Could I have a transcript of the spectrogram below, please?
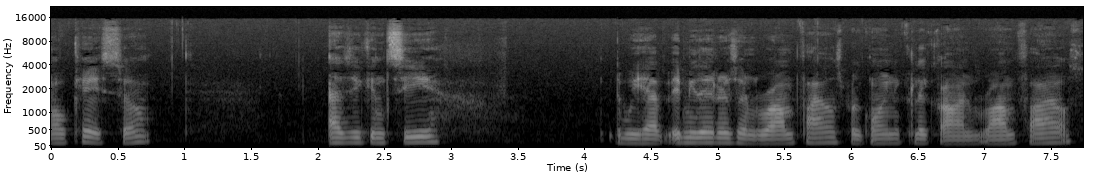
Okay, so as you can see, we have emulators and ROM files. We're going to click on ROM files.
